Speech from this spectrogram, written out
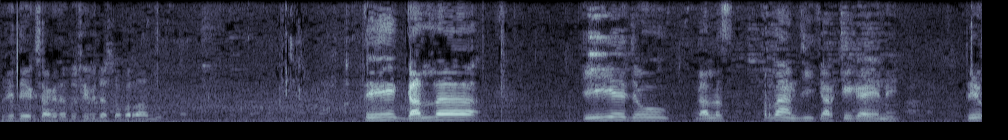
ਤੁਸੀਂ ਦੇਖ ਸਕਦੇ ਹੋ, ਤੁਸੀਂ ਵੀ ਦੱਸੋ ਪ੍ਰਧਾਨ ਜੀ। ਤੇ ਗੱਲ ਇਹ ਜੋ ਗੱਲ ਪ੍ਰਧਾਨ ਜੀ ਕਰਕੇ ਗਏ ਨੇ, ਤੇ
